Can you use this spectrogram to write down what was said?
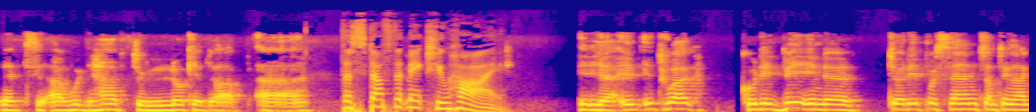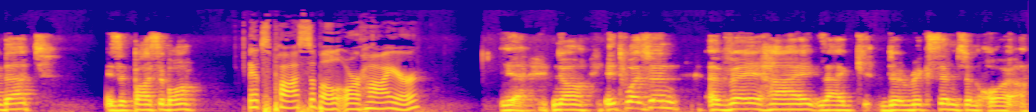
let's. See, I would have to look it up. Uh, the stuff that makes you high. Yeah, it, it was. Could it be in the thirty percent, something like that? Is it possible? It's possible, or higher. Yeah, no, it wasn't a very high like the Rick Simpson oil.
